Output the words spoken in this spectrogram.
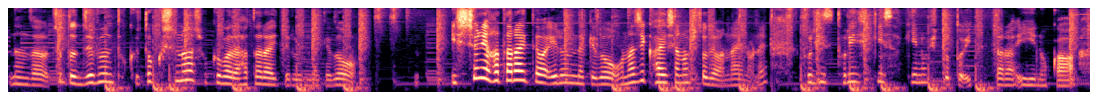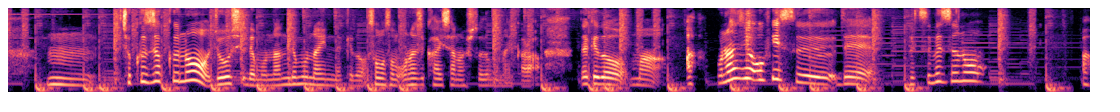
ー、なんだろう、ちょっと自分特特殊な職場で働いてるんだけど、一緒に働いてはいるんだけど、同じ会社の人ではないのね。取引先の人と言ったらいいのか、うん、直属の上司でも何でもないんだけど、そもそも同じ会社の人でもないから。だけど、まあ、あ、同じオフィスで別々の、あ、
